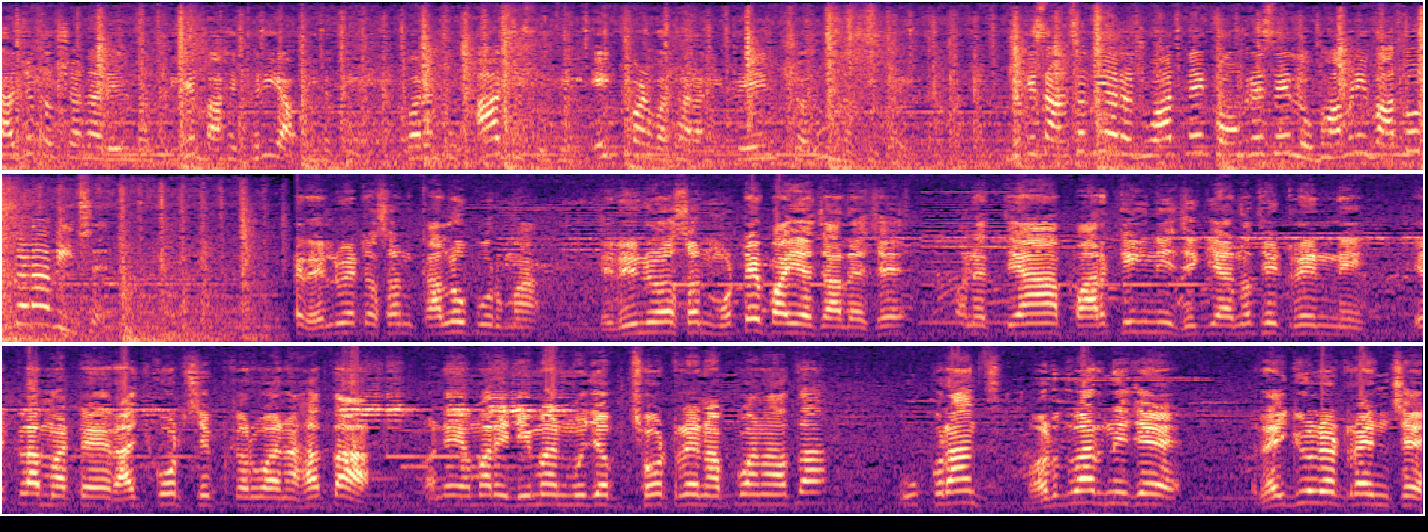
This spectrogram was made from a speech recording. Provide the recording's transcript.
રાજ્ય કક્ષાના રેલ મંત્રીએ બાહેધરી આપી હતી. પરંતુ આજ સુધી એક પણ વધારાની ટ્રેન શરૂ નથી થઈ. જોકે સાંસદની આ રજૂઆતને કોંગ્રેસે લોભામણી વાતો જ ગણાવી છે. રેલવે સ્ટેશન કાલુપુરમાં રિન્યુએશન મોટે પાયે ચાલે છે અને ત્યાં પાર્કિંગની જગ્યા નથી ટ્રેનની. એટલા માટે રાજકોટ શિફ્ટ કરવાના હતા અને અમારી ડિમાન્ડ મુજબ છ ટ્રેન આપવાના હતા. ઉપરાંત હરિદ્વારની જે રેગ્યુલર ટ્રેન છે,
